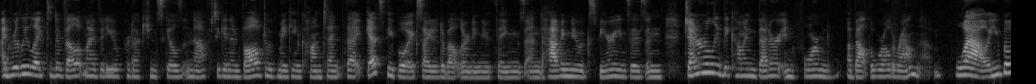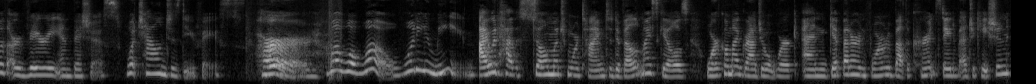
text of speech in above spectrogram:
I'd really like to develop my video production skills enough to get involved with making content that gets people excited about learning new things and having new experiences and generally becoming better informed about the world around them. Wow, you both are very ambitious. What challenges do you face? Her. Whoa, whoa, whoa. What do you mean? I would have so much more time to develop my skills, work on my graduate work, and get better informed about the current state of education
